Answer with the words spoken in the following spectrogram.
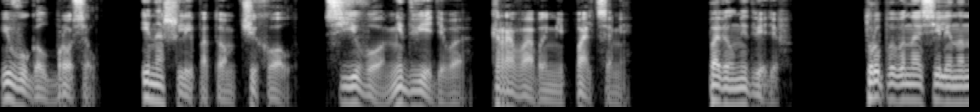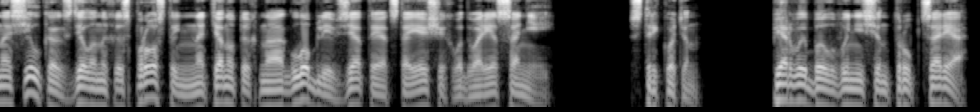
И в угол бросил. И нашли потом чехол. С его, Медведева, кровавыми пальцами. Павел Медведев. Трупы выносили на носилках, сделанных из простынь, натянутых на оглобли, взятые от стоящих во дворе саней. Стрекотин. Первый был вынесен труп царя,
